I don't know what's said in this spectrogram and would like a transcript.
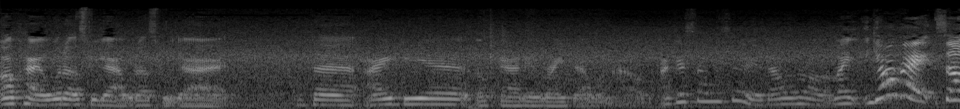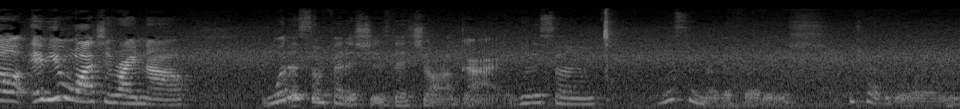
Okay. What else we got? What else we got? The idea. Okay, I didn't write that one out. I guess that was it. That was all. Like y'all. Okay. So if you're watching right now, what are some fetishes that y'all got? What are some? What's another fetish? I'm trying to go on.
